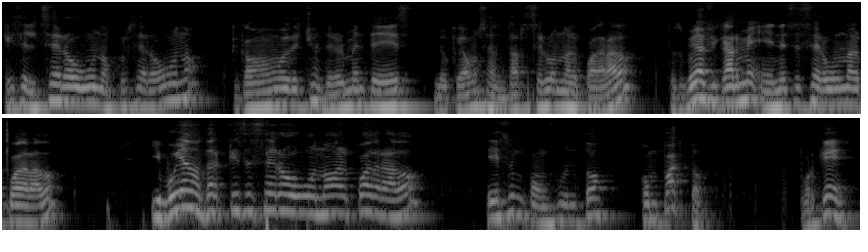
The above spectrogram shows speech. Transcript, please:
que es el 0,1 cruz 0,1, que como hemos dicho anteriormente es lo que vamos a anotar 0,1 al cuadrado. Entonces voy a fijarme en ese 0,1 al cuadrado y voy a notar que ese 0,1 al cuadrado es un conjunto compacto. ¿Por qué?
